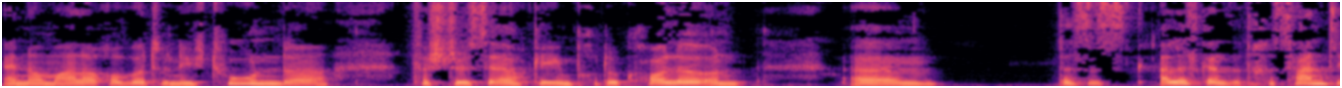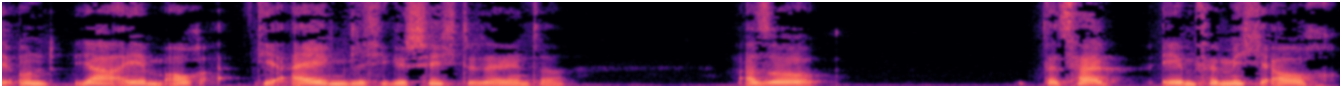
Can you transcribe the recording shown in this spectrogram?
ein normaler Roboter nicht tun, da verstößt er auch gegen Protokolle und ähm, das ist alles ganz interessant und ja eben auch die eigentliche Geschichte dahinter. Also weshalb eben für mich auch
